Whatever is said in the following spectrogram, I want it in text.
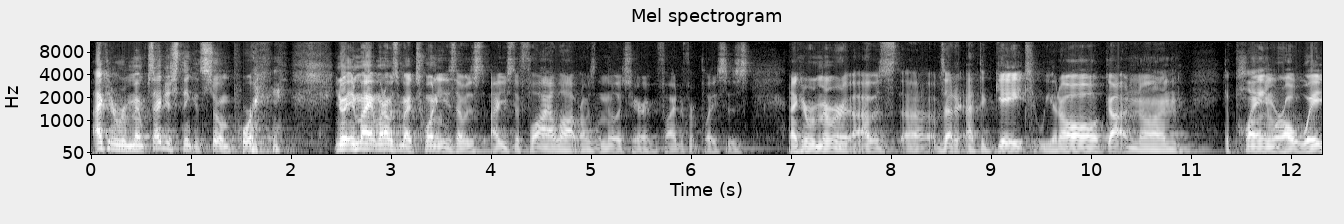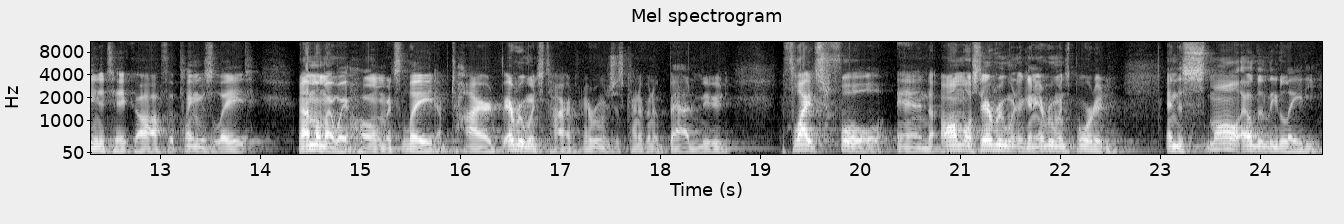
I can remember, because I just think it's so important. you know, in my, when I was in my 20s, I, was, I used to fly a lot when I was in the military. I would fly different places. And I can remember I was, uh, I was at, at the gate. We had all gotten on the plane. We're all waiting to take off. The plane was late. And I'm on my way home. It's late. I'm tired. Everyone's tired. Everyone's just kind of in a bad mood. Flight's full, and almost everyone, again, everyone's boarded. And this small elderly lady,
